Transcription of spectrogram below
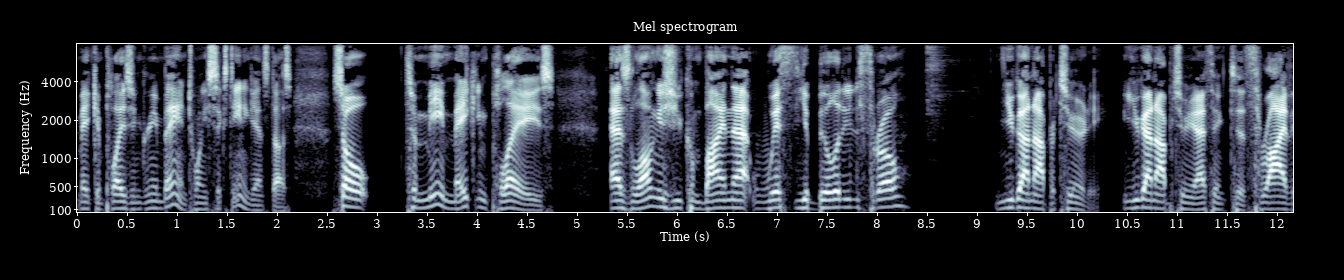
making plays in Green Bay in 2016 against us. So, to me, making plays, as long as you combine that with the ability to throw, you got an opportunity. You got an opportunity, I think, to thrive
